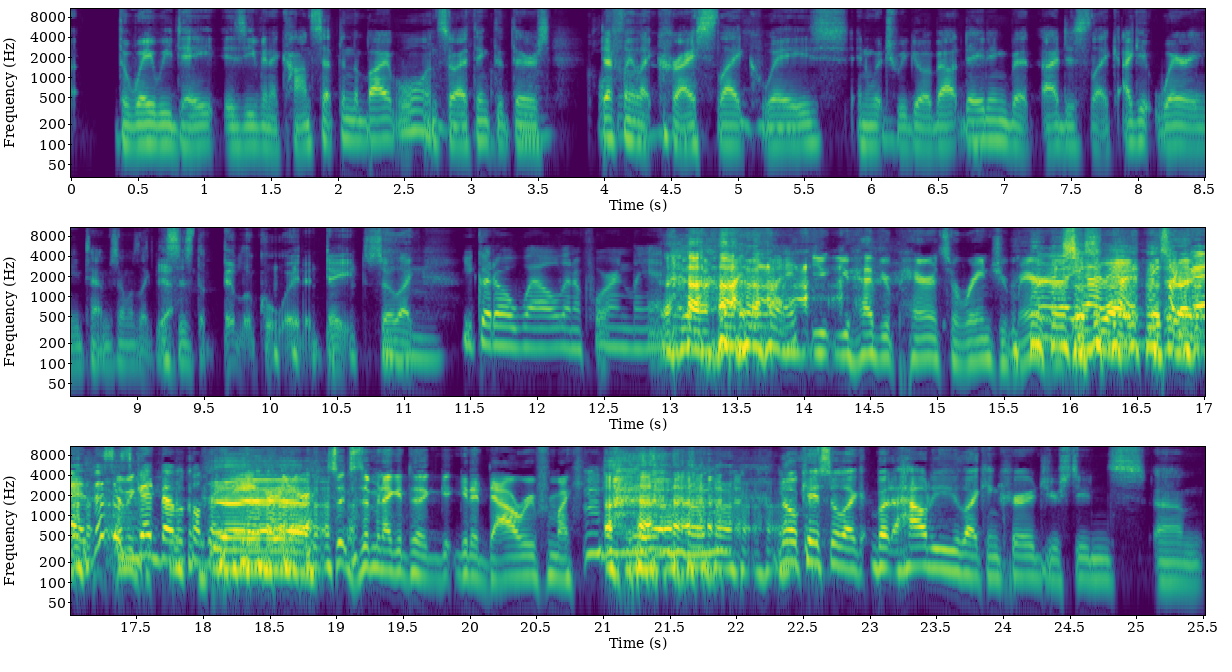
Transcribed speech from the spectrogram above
uh, the way we date is even a concept in the Bible. And so I think that there's definitely like Christ like Mhm. ways in which we go about dating. But I just like, I get wary anytime someone's like, this is the biblical way to date. So like, Mhm. You go to a well in a foreign land. Yeah. and find a wife. You you have your parents arrange your Oh, marriage. That's yeah, right, This that's is right. good. This is I mean, good biblical yeah, yeah, right yeah. so does that mean I get to get get a dowry for my? here. No, okay. So like, but how do you like encourage your students? Um,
